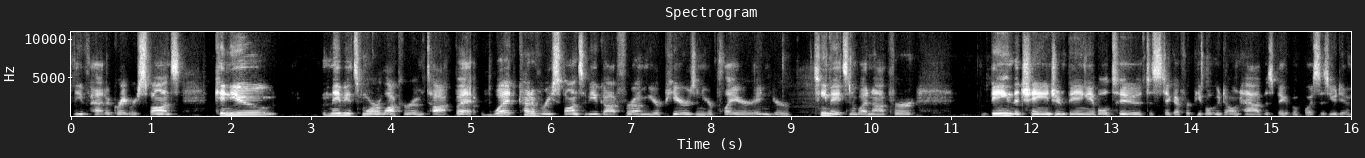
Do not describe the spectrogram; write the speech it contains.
you've had a great response. Can you maybe it's more locker room talk, but what kind of response have you got from your peers and your player and your teammates and whatnot for being the change and being able to to stick up for people who don't have as big of a voice as you do?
